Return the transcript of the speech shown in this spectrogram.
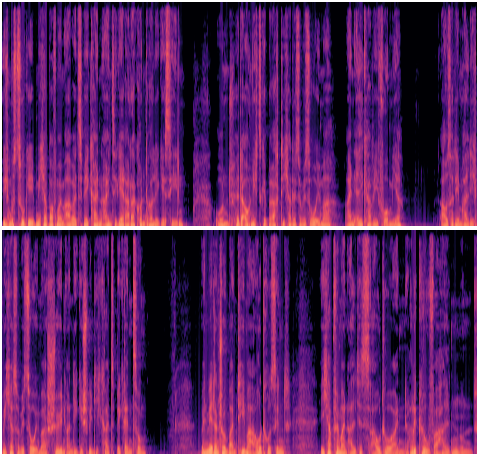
Ich muss zugeben, ich habe auf meinem Arbeitsweg keine einzige Radarkontrolle gesehen und hätte auch nichts gebracht. Ich hatte sowieso immer ein LKW vor mir. Außerdem halte ich mich ja sowieso immer schön an die Geschwindigkeitsbegrenzung. Wenn wir dann schon beim Thema Auto sind, ich habe für mein altes Auto einen Rückruf erhalten und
